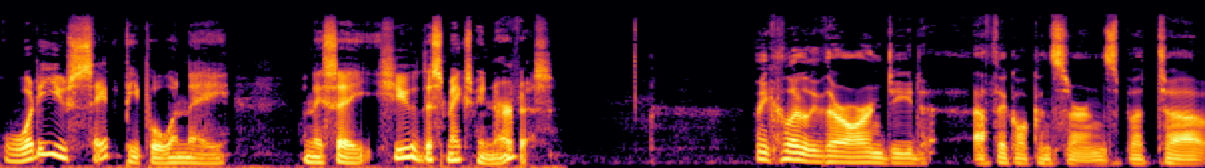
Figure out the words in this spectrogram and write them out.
What do you say to people when they when they say, "Hugh, this makes me nervous"? I mean, clearly there are indeed ethical concerns, but uh,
